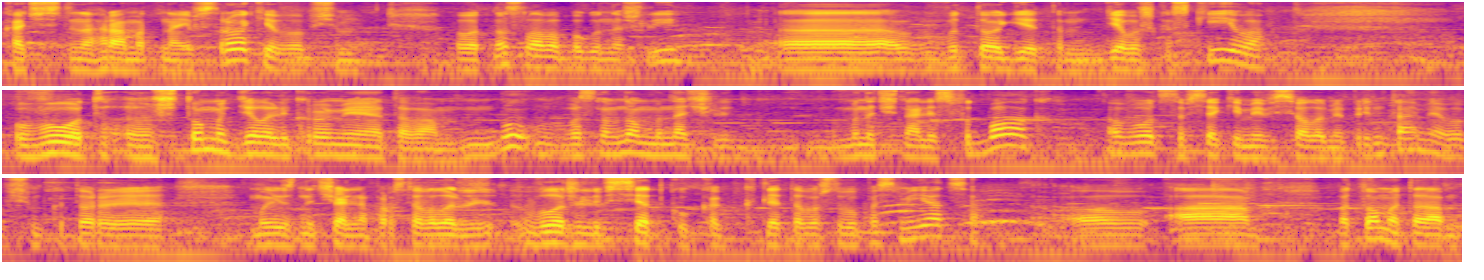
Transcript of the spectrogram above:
качественно, грамотно и в сроки, в общем. Вот, но, слава богу, нашли. Э, В итоге там девушка с Киева. Вот, э, что мы делали кроме этого? Ну, в основном мы начали, мы начинали с футболок, вот, со всякими веселыми принтами, в общем, которые мы изначально просто выложили, выложили в сетку, как для того, чтобы посмеяться, э, а потом это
